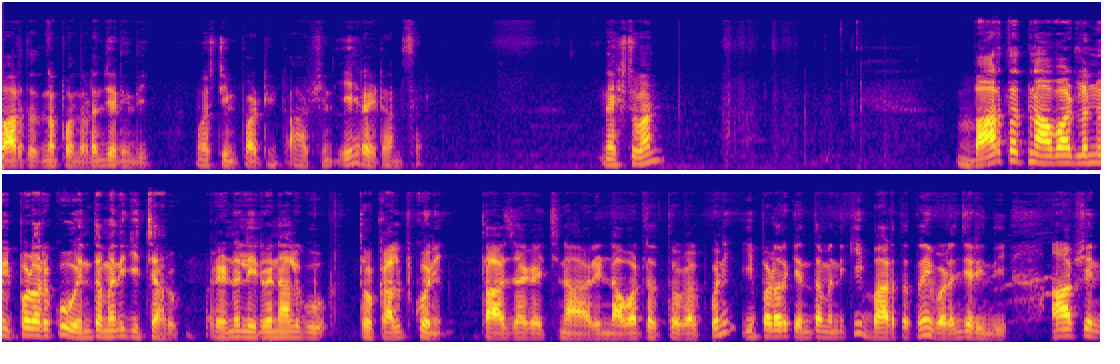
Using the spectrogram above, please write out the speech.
భారతరత్న పొందడం జరిగింది. Most important option A right answer? Next one. Bharat Ratna అవార్డులను ఇప్పటివరకు ఎంతమందికి ఇచ్చారు? రెండు వేల ఇరవై నాలుగుతో కలుపుకొని తాజాగా ఇచ్చిన రెండు అవార్డులతో కలుపుకొని ఇప్పటివరకు ఎంతమందికి భారతరత్న ఇవ్వడం జరిగింది? ఆప్షన్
